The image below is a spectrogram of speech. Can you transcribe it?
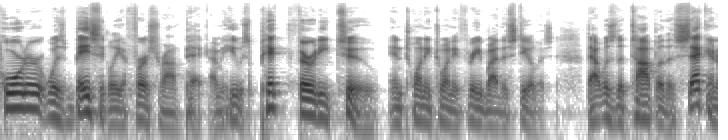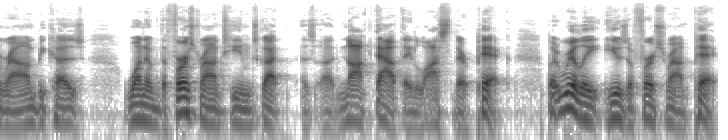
Porter was basically a first round pick. I mean, he was picked 32 in 2023 by the Steelers. That was the top of the second round because one of the first round teams got uh, knocked out. They lost their pick. But really, he was a first round pick.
